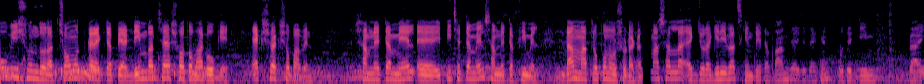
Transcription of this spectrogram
খুবই সুন্দর আর চমৎকার একটা পেয়ার ডিম বাচ্চা শতভাগ ওকে, একশো একশো পাবেন। সামনেরটা মেল পিছেরটা মেল সামনেরটা ফিমেল দাম মাত্র পনেরোশো টাকা। মাসাল্লাহ এক জোড়া গিরিবাজ, কিন্তু এটা বান যায় যে দেখেন, ওদের ডিম প্রায়,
